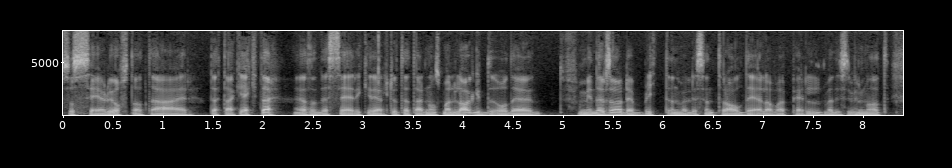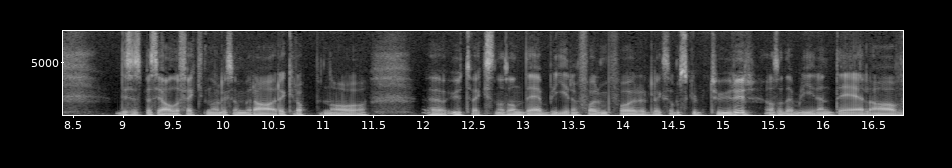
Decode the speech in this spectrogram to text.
så ser du jo ofte at det er, dette er ikke ekte. Altså, det ser ikke reelt ut. Dette er noe som er lagd. og det, For min del så har det blitt en veldig sentral del av appellen med disse filmene. at disse spesialeffektene og liksom rare kroppene og utveksten og sånn, det blir en form for liksom, skulpturer. Altså det blir en del av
